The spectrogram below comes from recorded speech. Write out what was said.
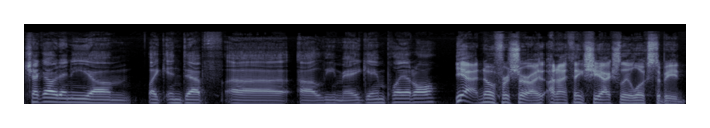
check out any um like in depth uh, uh Li Mei gameplay at all? Yeah, no, for sure. I, and I think she actually looks to be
